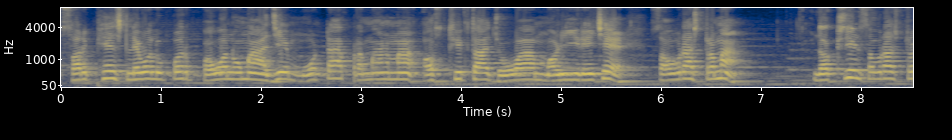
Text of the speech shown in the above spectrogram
સરફેસ લેવલ ઉપર પવનોમાં આજે મોટા પ્રમાણમાં અસ્થિરતા જોવા મળી રહી છે. સૌરાષ્ટ્રમાં દક્ષિણ સૌરાષ્ટ્ર,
